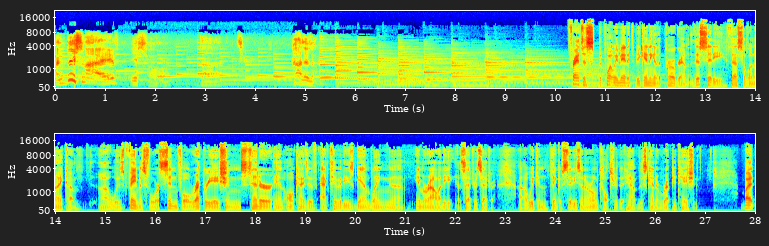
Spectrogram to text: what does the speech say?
And this life is for the church. Hallelujah. Francis, the point we made at the beginning of the program, this city, Thessalonica, uh, was famous for sinful recreation center and all kinds of activities, gambling, uh, immorality, etc., etc. Uh, we can think of cities in our own culture that have this kind of reputation. But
